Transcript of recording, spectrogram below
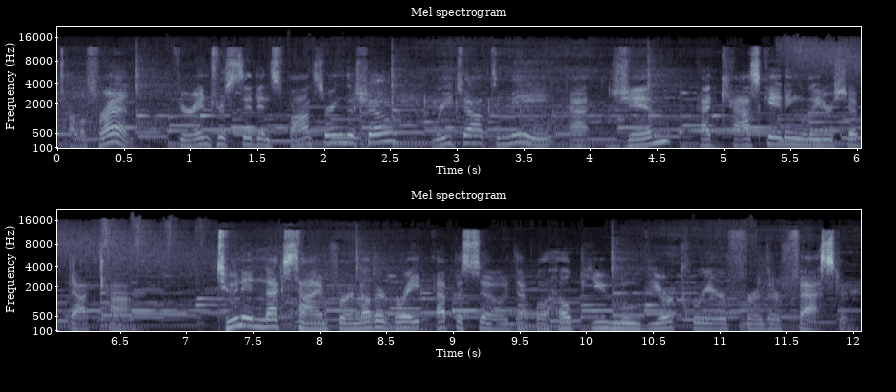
Tell a friend. If you're interested in sponsoring the show, reach out to me at jim at cascadingleadership.com. Tune in next time for another great episode that will help you move your career further faster.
